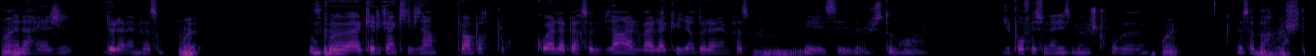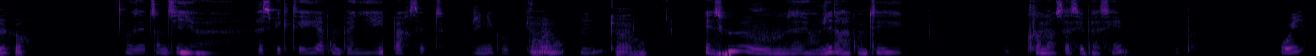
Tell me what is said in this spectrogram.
Ouais. elle a réagi de la même façon. Ouais. Donc euh, à quelqu'un qui vient, peu importe pourquoi la personne vient, elle va l'accueillir de la même façon. Mm, mm, Et c'est justement euh, du professionnalisme, je trouve, euh, Ouais. de sa mm. part. Ouais, je suis d'accord. Vous êtes senti euh, respecté, accompagné par cette gynéco. Carrément. Carrément. Est-ce que vous avez envie de raconter comment ça s'est passé Oui.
